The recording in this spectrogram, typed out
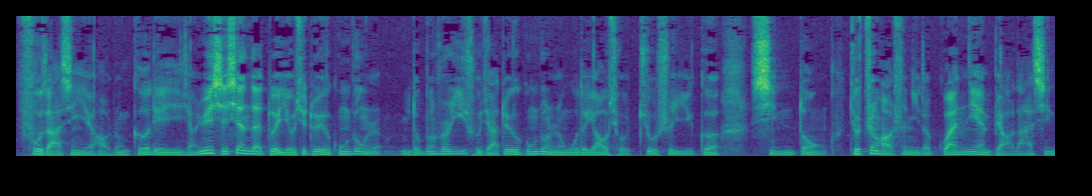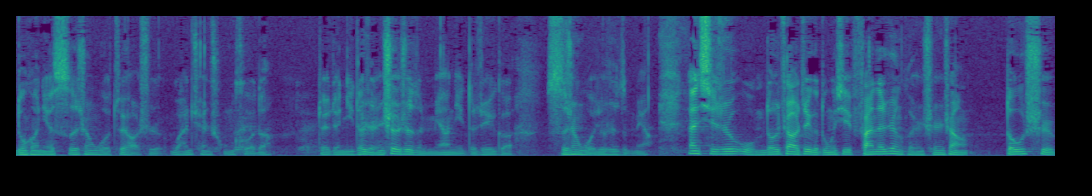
复杂性也好，这种割裂印象，因为其实现在对，尤其对一个公众人，你都不用说艺术家，对一个公众人物的要求就是一个行动，就正好是你的观念表达、行动和你的私生活最好是完全重合的。对对，你的人设是怎么样，你的这个私生活就是怎么样。但其实我们都知道，这个东西发生在任何人身上都是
